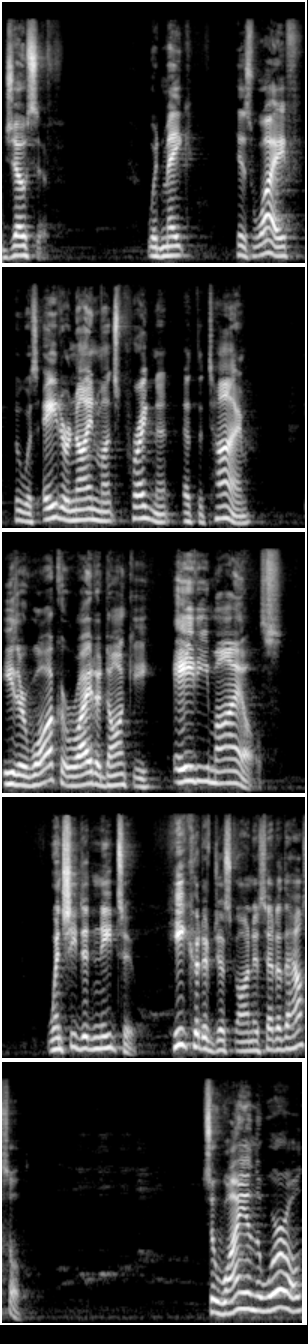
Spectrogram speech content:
Joseph would make his wife, who was eight or nine months pregnant at the time, either walk or ride a donkey 80 miles when she didn't need to? He could have just gone as head of the household. So, why in the world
